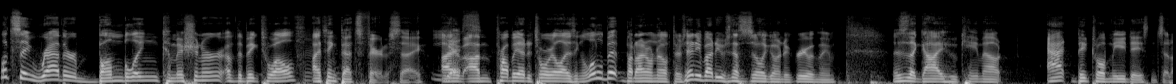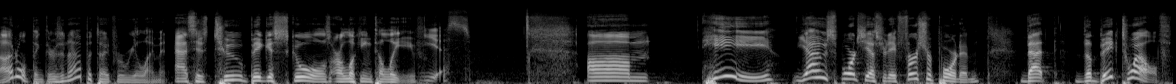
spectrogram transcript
let's say rather bumbling commissioner of the Big 12. I think that's fair to say. Yes. I, I'm probably editorializing a little bit, but I don't know if there's anybody who's necessarily going to agree with me. This is a guy who came out at Big 12 Media Days and said, I don't think there's an appetite for realignment, as his two biggest schools are looking to leave. Yes. Um, he Yahoo Sports yesterday first reported that the Big 12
